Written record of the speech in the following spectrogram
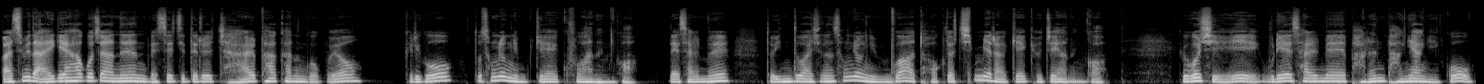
말씀이 나에게 하고자 하는 메시지들을 잘 파악하는 거고요. 그리고 또 성령님께 구하는 것. 내 삶을 또 인도하시는 성령님과 더욱더 친밀하게 교제하는 것. 그것이 우리의 삶의 바른 방향이고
